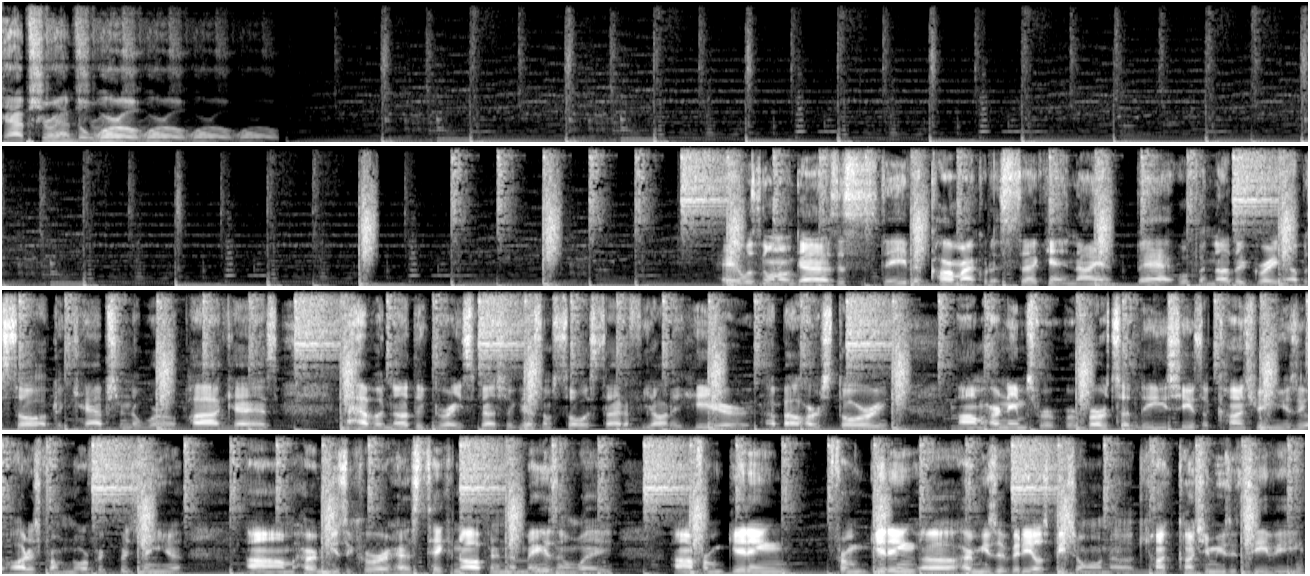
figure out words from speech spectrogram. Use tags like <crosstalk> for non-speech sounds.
capturing, the world. world, world, world. Hey, what's going on, guys? This is David Carmichael II, and I am back with another great episode of the Capturing the World podcast. I have another great special guest. I'm so excited for y'all to hear about her story. Um, her name is Roberta Lea. She is a country music artist from Norfolk, Virginia. Um, her music career has taken off in an amazing way, um, from getting from getting uh, her music videos featured on uh, Country Music TV,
